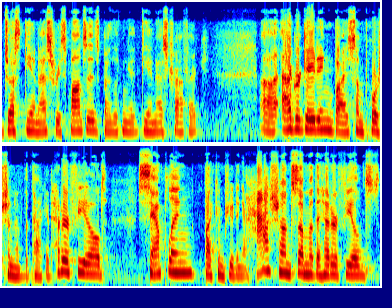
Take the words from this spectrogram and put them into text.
just DNS responses by looking at DNS traffic, uh, aggregating by some portion of the packet header field, sampling by computing a hash on some of the header fields,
